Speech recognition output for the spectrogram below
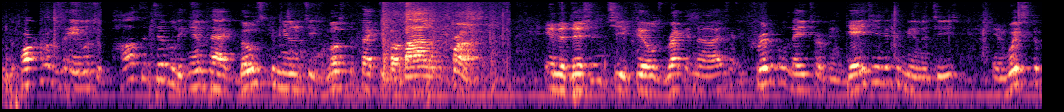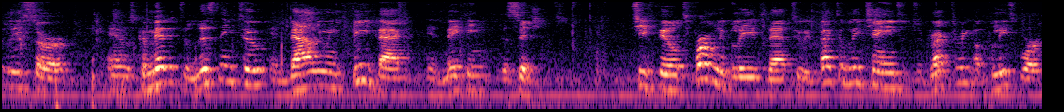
the department was able to positively impact those communities most affected by violent crime. In addition, Chief Shields recognized the critical nature of engaging the communities in which the police serve and was committed to listening to and valuing feedback in making decisions. Chief Shields firmly believes that to effectively change the trajectory of police work,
